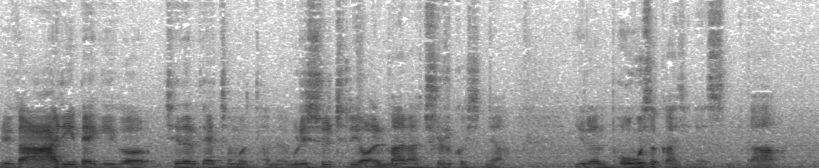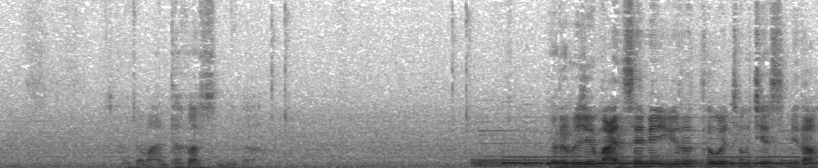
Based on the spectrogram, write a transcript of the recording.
우리가 아리백 이거 제대로 대처 못하면 우리 수출이 얼마나 줄을 것이냐 이런 보고서까지 냈습니다. 참 좀 안타깝습니다. 여러분 지금 안세미 유로톡을 청취했습니다.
